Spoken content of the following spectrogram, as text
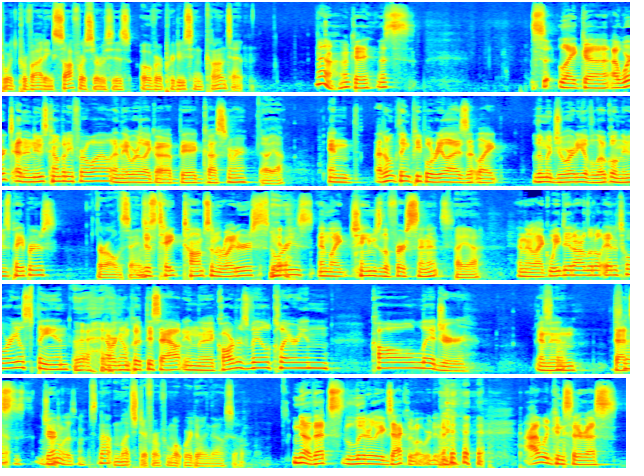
towards providing software services over producing content. Yeah, okay. That's so, like uh, I worked at a news company for a while, and they were like a big customer. Oh yeah, And I don't think people realize that like the majority of local newspapers they're all the same. just take Thomson Reuters stories and like change the first sentence. oh yeah, And they're like, we did our little editorial spin. now we're going to put this out in the Cartersville Clarion Call Ledger. And then that's journalism. it's not much different from what we're doing though. So No, that's literally exactly what we're doing. I would consider us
